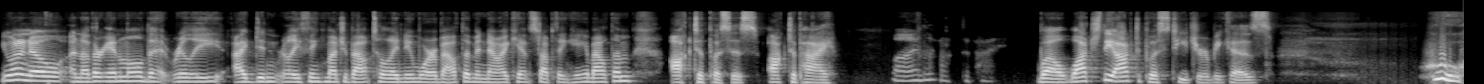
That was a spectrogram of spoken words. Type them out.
You want to know another animal that really I didn't really think much about till I knew more about them, and now I can't stop thinking about them? Octopuses, octopi. Well, I love octopi. Well, watch the octopus teacher because, whew,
